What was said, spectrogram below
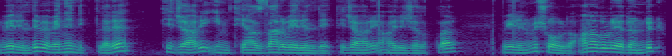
verildi ve Venediklere ticari imtiyazlar verildi. Ticari ayrıcalıklar verilmiş oldu. Anadolu'ya döndük.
